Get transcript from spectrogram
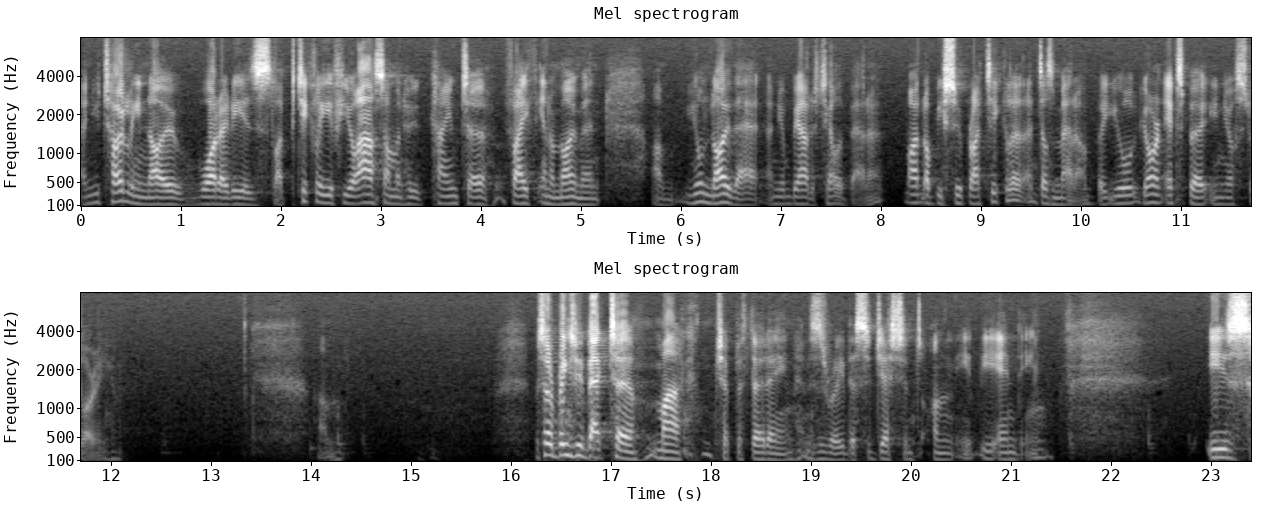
and you totally know what it is. Like particularly if you are someone who came to faith in a moment, um, you'll know that and you'll be able to tell about it. Might not be super articulate, it doesn't matter, but you're, you're an expert in your story. Um, sort of brings me back to Mark chapter 13, and this is really the suggestion on the ending. Is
